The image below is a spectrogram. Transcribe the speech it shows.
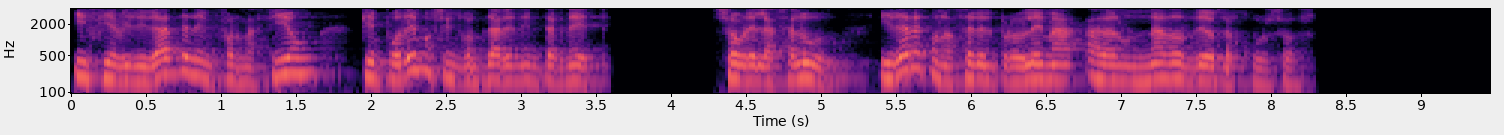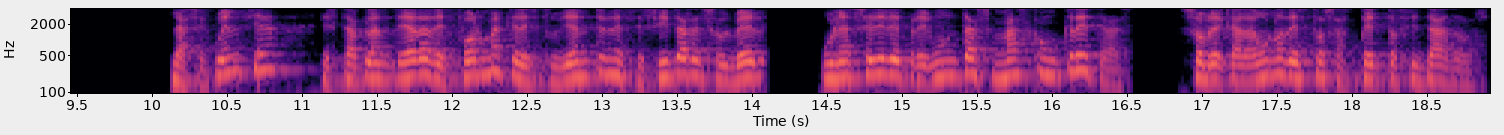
y fiabilidad de la información que podemos encontrar en Internet sobre la salud y dar a conocer el problema al alumnado de otros cursos. La secuencia está planteada de forma que el estudiante necesita resolver una serie de preguntas más concretas sobre cada uno de estos aspectos citados,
